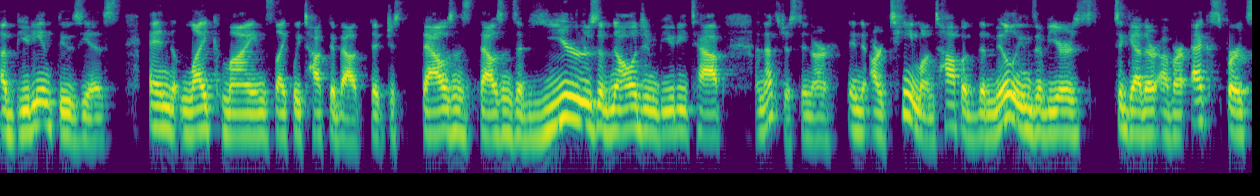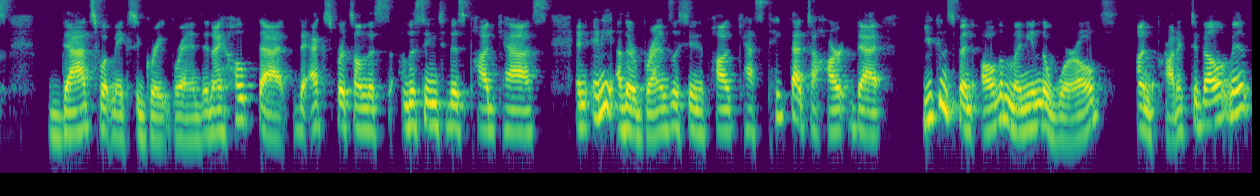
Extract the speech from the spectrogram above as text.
of beauty enthusiasts and like minds like we talked about that just thousands thousands of years of knowledge in beauty tap and that's just in our in our team on top of the millions of years together of our experts. That's what makes a great brand and i hope that the experts on this listening to this podcast and any other brands listening to the podcast take that to heart that you can spend all the money in the world on product development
